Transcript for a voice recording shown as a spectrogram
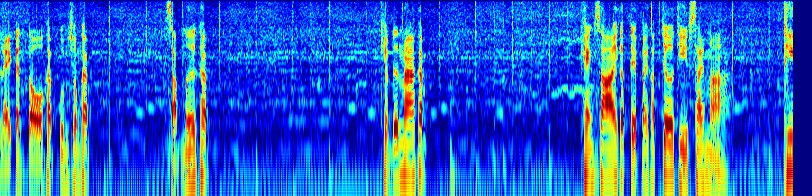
ไล่กันต่อครับคุณผู้ชมครับสับมือครับเข็บเดินมาครับ แข้งซ้ายครับเตะไปครับเจอทีบซ้ายมา ที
